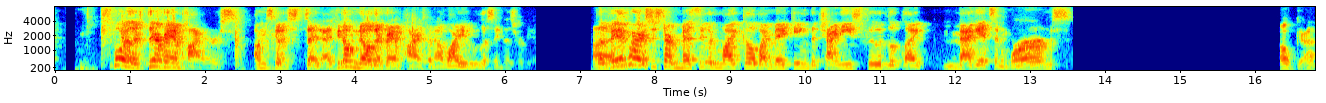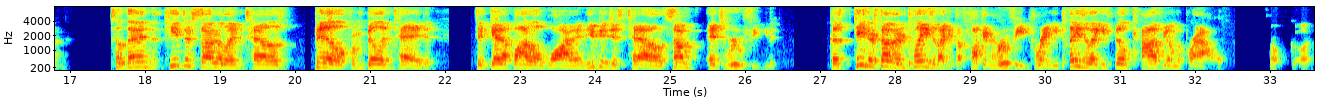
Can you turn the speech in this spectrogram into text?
spoilers, they're vampires. I'm just gonna say that. If you don't know they're vampires but now, why are you listening to this review? The I- vampires just start messing with Michael by making the Chinese food look like maggots and worms. Oh God. So then Keith Sutherland tells Bill from Bill and Ted to get a bottle of wine, and you can just tell some it's roofied. Because Keith Sutherland plays it like it's a fucking roofied drink. He plays it like he's Bill Cosby on the prowl. Oh God.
